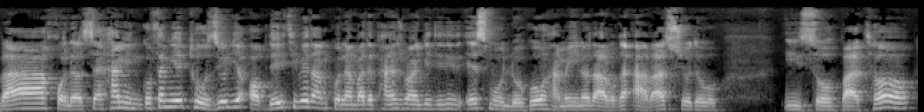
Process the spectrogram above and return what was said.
و خلاصه همین گفتم یه توضیح و یه update ی بدم کلا بعد پنج ماه دیدید اسم و لوگو همه اینا در واقع عوض شده و این صحبت ها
